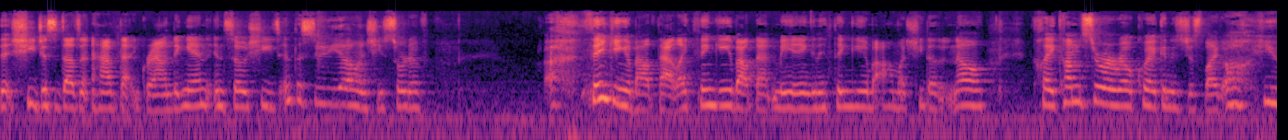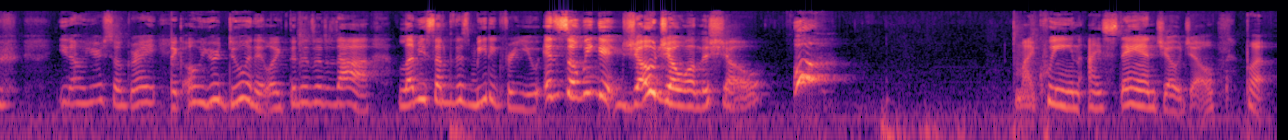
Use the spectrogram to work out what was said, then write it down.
that she just doesn't have that grounding in and so she's in the studio and she's sort of uh, thinking about that, like thinking about that meeting and thinking about how much she doesn't know. Clay comes to her real quick and is just like, "Oh, you, you know, you're so great. Like, oh, you're doing it. Like, da da da da da. Let me set up this meeting for you." And so we get JoJo on the show. Ooh! My queen, I stand JoJo, but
